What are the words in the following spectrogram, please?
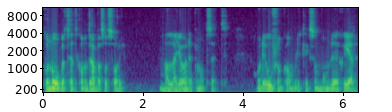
på något sätt kommer drabbas av sorg. Alla gör det på något sätt. Och det är ofrånkomligt liksom om det sker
